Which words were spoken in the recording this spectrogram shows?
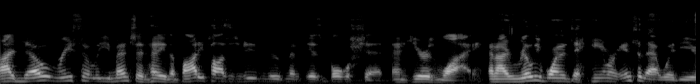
I know recently you mentioned, hey, the body positivity movement is bullshit, and here's why. And I really wanted to hammer into that with you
